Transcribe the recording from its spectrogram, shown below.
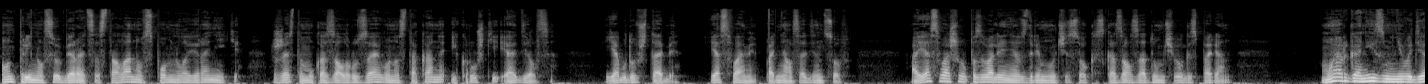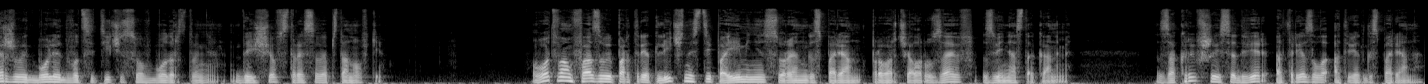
Он принялся убирать со стола, но вспомнил о Веронике. Жестом указал Рузаеву на стаканы и кружки и оделся. «Я буду в штабе. Я с вами», — поднялся Одинцов. «А я, с вашего позволения, вздремну часок», — сказал задумчиво Гаспарян. Мой организм не выдерживает более 20 часов бодрствования, да еще в стрессовой обстановке. «Вот вам фазовый портрет личности по имени Сурен Гаспарян», – проворчал Рузаев, звеня стаканами. Закрывшаяся дверь отрезала ответ Гаспаряна.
